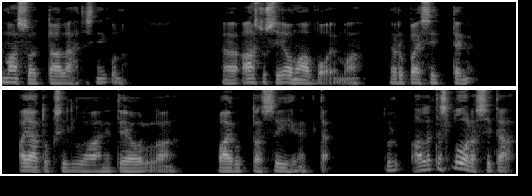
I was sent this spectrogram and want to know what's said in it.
massoittaa lähtisi niin kuin, astu siihen omaan voimaan ja rupeisi sitten ajatuksillaan ja teollaan vaikuttaa siihen, että alettaisiin luoda sitä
